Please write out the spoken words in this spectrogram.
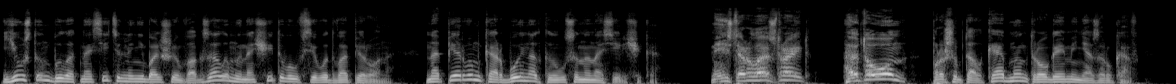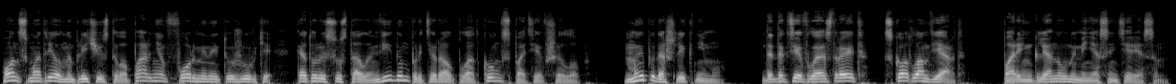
Юстон был относительно небольшим вокзалом и насчитывал всего два перрона. На первом Карбой наткнулся на носильщика. «Мистер Лестрейд, это он!» — прошептал Кэбмен, трогая меня за рукав. Он смотрел на плечистого парня в форменной тужурке, который с усталым видом протирал платком вспотевший лоб. Мы подошли к нему. «Детектив Лестрейд, Скотланд-Ярд». Парень глянул на меня с интересом.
